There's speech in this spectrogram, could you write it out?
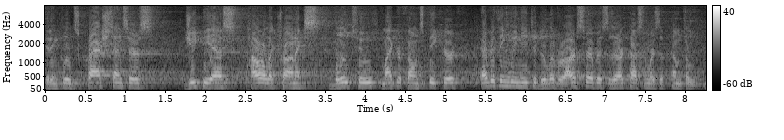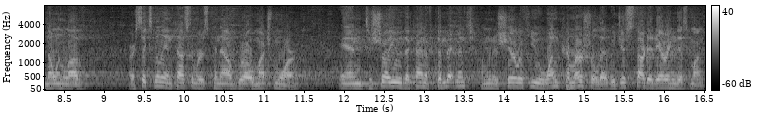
it includes crash sensors, GPS, power electronics, Bluetooth, microphone speaker, everything we need to deliver our services our customers have come to know and love. Our 6 million customers can now grow much more. And to show you the kind of commitment, I'm going to share with you one commercial that we just started airing this month.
